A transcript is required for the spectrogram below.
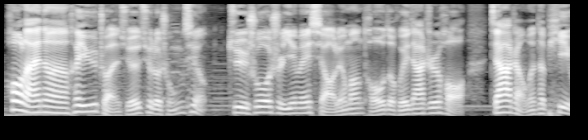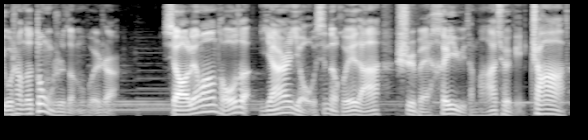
后来呢？黑羽转学去了重庆，据说是因为小流氓头子回家之后，家长问他屁股上的洞是怎么回事，小流氓头子言而有信的回答是被黑羽的麻雀给扎的。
